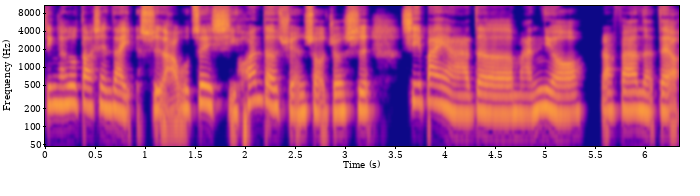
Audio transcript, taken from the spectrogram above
应该说到现在也是啊，我最喜欢的选手就是西班牙的蛮牛 Rafael Nadal。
